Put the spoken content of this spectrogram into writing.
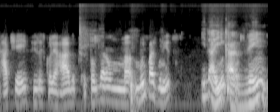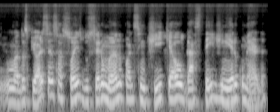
Rateei, fiz a escolha errada, porque todos eram ma- muito mais bonitos. E daí, Muito cara, vem uma das piores sensações do ser humano pode sentir, que é o gastei dinheiro com merda.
